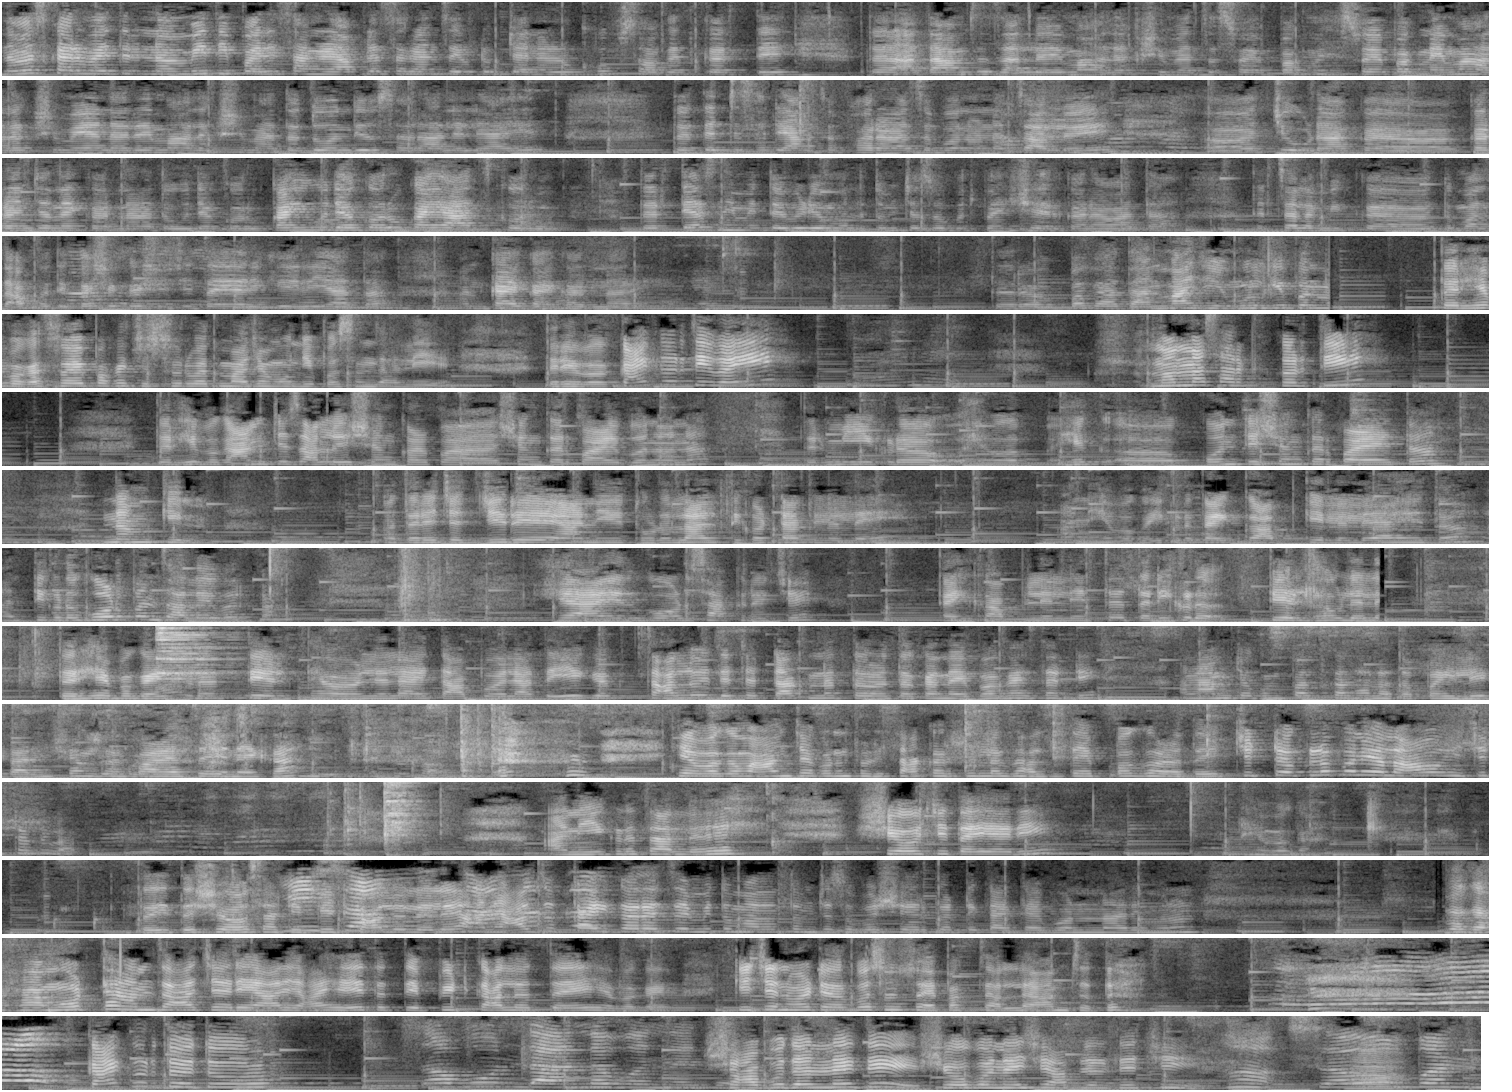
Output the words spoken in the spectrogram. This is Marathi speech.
नमस्कार मैत्रिणी मी दीपाली सांगळे आपल्या सगळ्यांचं युट्यूब चॅनलवर खूप स्वागत करते. तर आता आमचं चालू आहे महालक्ष्मीचा स्वयंपाक म्हणजे स्वयंपाक नाही महालक्ष्मी येणार आहे. महालक्ष्मी आता दोन दिवसावर आलेले आहेत. तर त्याच्यासाठी आमचं फराळाचं बनवणं चालू आहे चिवडा क करंजा नाही करणार आता उद्या करू. काही उद्या करू काही आज करू. तर त्याच निमित्त व्हिडिओ म्हणलं तुमच्यासोबत पण शेअर करावा आता. तर चला मी क- तुम्हाला दाखवते कशी कशाची तयारी केली आता. आणि काय काय करणार आहे. तर बघा आता आणि माझी मुलगी पण तर हे बघा स्वयंपाकाची सुरुवात माझ्या मुलीपासून झाली आहे. तर हे बघा काय करते बाई? मम्मा सारखं करते? तर हे बघा आमचे चालू आहे शंकरपा शंकरपाळे बनवणं. तर मी इकडं हे हे कोणते शंकरपाळे आहेत? नमकीन. तर याच्यात जिरे आणि थोडं लाल तिखट टाकलेलं आहे. आणि हे बघा इकडे काही काप केलेले आहेत. आणि तिकडं गोड पण चालू आहे बरं का. हे आहेत गोड साखरेचे. काही कापलेले आहेत. तर इकडं तेल ठेवलेलं आहे. तर हे बघा इकडं तेल ठेवलेलं आहे तापवायला. आता एक एक चालू आहे त्याच्यात टाकणं तळतं का नाही बघायसाठी. आणि आमच्याकडून पचका झाला होता पहिले कारण शंकर पाळायचं हे नाही का? हे बघा मग आमच्याकडून थोडी साखर शिल्लक झाली ते पगळत. हे चिटकलं पण याला आहो हे चिटकलं. आणि इकडे चाललंय शेवची तयारी. हे बघा. तर इथं शेवसाठी पीठ कालवलेलं आहे. आणि अजून काय करायचंय मी तुम्हाला तुमच्यासोबत शेअर करते काय काय बनणार आहे म्हणून. बघा हा मोठा आमचा आचार्य आहे आहे तर ते पीठ कालवत आहे. हे बघा किचन वाट्यावर बसून स्वयंपाक चाललाय आमचं तर. काय करतोय तू? साबुदाण नाही ते शेव बनायची आपल्याला त्याची.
